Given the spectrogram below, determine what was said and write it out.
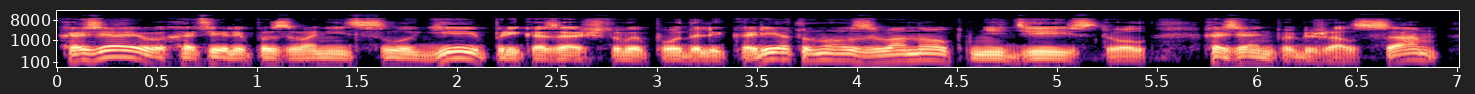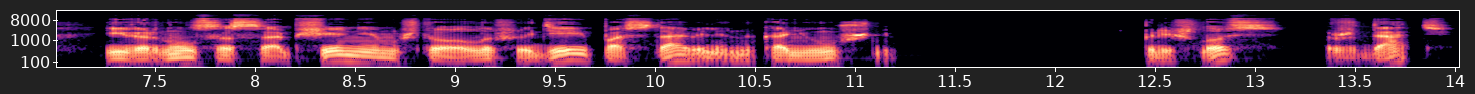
Хозяева хотели позвонить слуге и приказать, чтобы подали карету, но звонок не действовал. Хозяин побежал сам и вернулся с сообщением, что лошадей поставили на конюшню. Пришлось ждать.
